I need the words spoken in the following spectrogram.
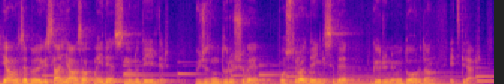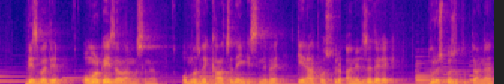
yalnızca bölgesel yağ azaltma ile sınırlı değildir. Vücudun duruşu ve postürel dengesi de görünümü doğrudan etkiler. Bizbody, omurga hizalanmasını, omuz ve kalça dengesini ve genel postürü analiz ederek duruş bozukluklarına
